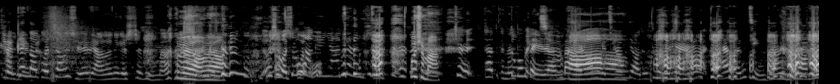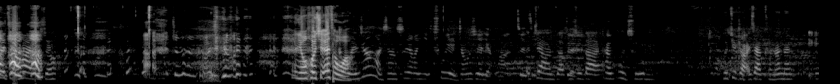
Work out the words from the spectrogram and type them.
看看到过张学良的那个视频吗？没有没有。不是我 说话跟鸭蛋 为什么？是他可能东北人吧，然后那个腔调就特别然后就还很紧张，你知道吗？在讲话的时候，真的很搞笑。你们回去艾特我。文章好像是要出演张学良了，这样子不知道，他不出。回去找一下，可能能应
